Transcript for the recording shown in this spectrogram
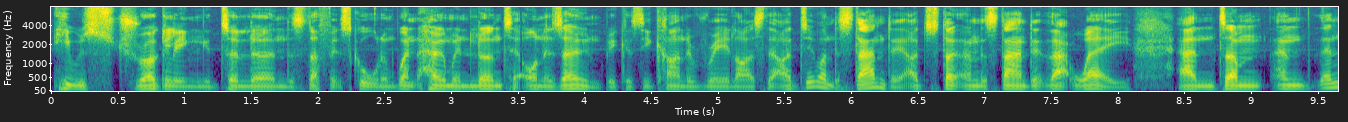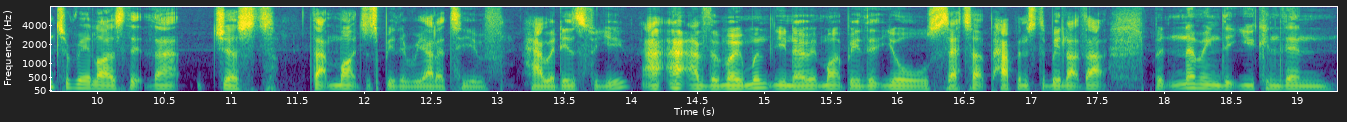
he was struggling to learn the stuff at school and went home and learnt it on his own because he kind of realized that I do understand it. I just don't understand it that way. And um and then to realize that that just that might just be the reality of how it is for you at, at the moment. You know it might be that your setup happens to be like that but knowing that you can then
